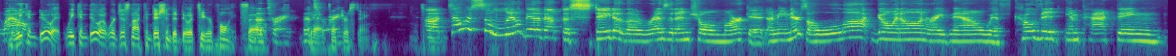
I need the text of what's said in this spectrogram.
wow. we can do it. We can do it. We're just not conditioned to do it to your point. So that's right. That's yeah, right. It's interesting. Uh, tell us a little bit about the state of the residential market. I mean, there's a lot going on right now with COVID impacting.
